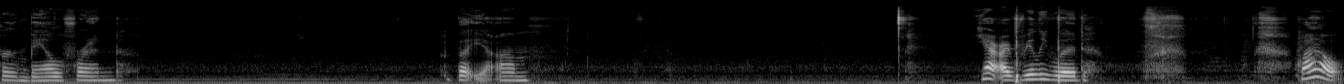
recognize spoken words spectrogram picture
her male friend. But yeah, um, yeah, I really would. wow,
